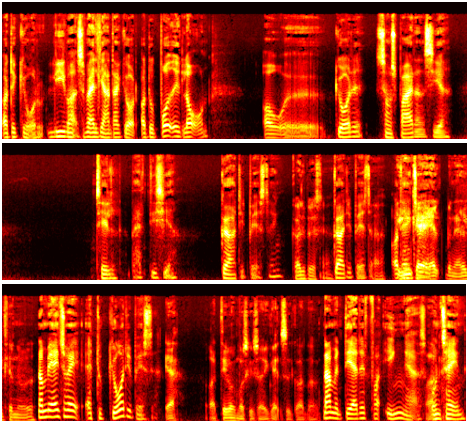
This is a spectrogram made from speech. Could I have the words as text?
og det gjorde du. Lige meget som alle de andre har gjort. Og du brød ikke loven. Og øh, gjorde det, som spejderne siger, til, hvad de siger? Gør dit bedste, ikke? Gør det bedste, ja. Gør dit bedste. ja. Og er Ingen kan tilbage. alt, men alle kan noget. Nå, men jeg er af, at du gjorde dit bedste. Ja, og det var måske så ikke altid godt nok. Nej, men det er det for ingen af os. Nej. Undtagen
